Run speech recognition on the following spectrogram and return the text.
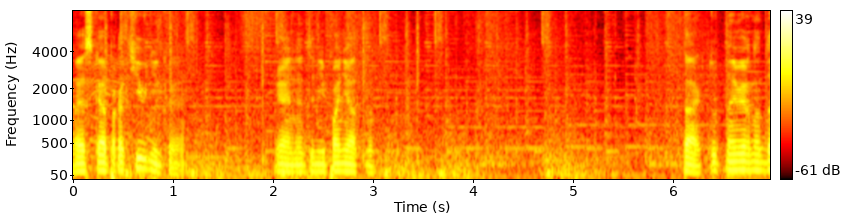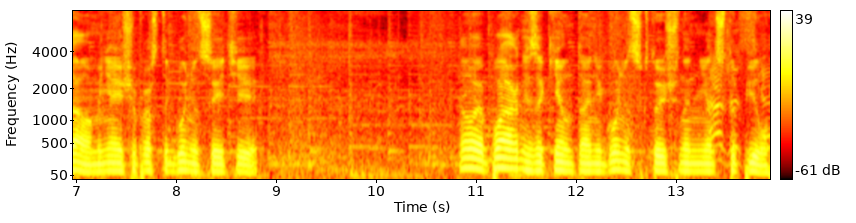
войска противника. Реально, это непонятно. Так, тут, наверное, да, у меня еще просто гонятся эти... Ой, парни за кем-то, они гонятся, кто еще на не отступил.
